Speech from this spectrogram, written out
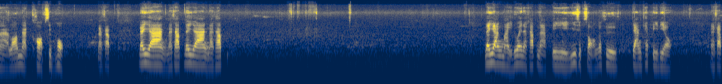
นะล้อแม็กขอบ 16 นะครับ ได้ยางนะครับได้ยางนะครับได้ยางใหม่ด้วยนะครับนะปี 22 ก็คือยางแค่ปีเดียวนะครับ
